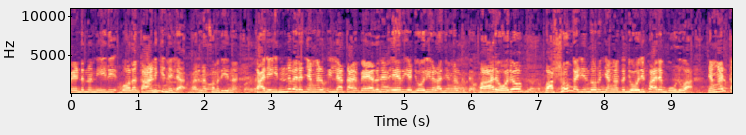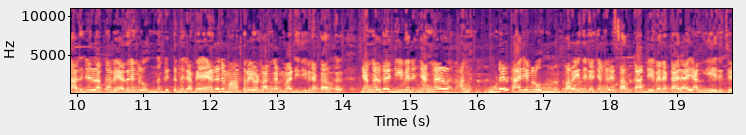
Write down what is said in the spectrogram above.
വേണ്ടുന്ന നീതി ബോധം കാണിക്കുന്നില്ല ഭരണസമിതിയിൽ നിന്ന് കാര്യം ഇന്ന് വരെ ഞങ്ങൾക്കില്ലാത്ത വേദന ഏറിയ ജോലികളാണ് ഞങ്ങൾക്ക്. ഭാരം ഓരോ വർഷവും കഴിയുന്നതോറും ഞങ്ങൾക്ക് ജോലി ഭാരം കൂടുക ഞങ്ങൾക്ക് അതിനൊക്കെ വേതനങ്ങൾ ഒന്നും കിട്ടുന്നില്ല. വേദന മാത്രമേ ഉള്ളൂ അംഗൻവാടി ജീവനക്കാർക്ക്. ഞങ്ങളുടെ ജീവൻ ഞങ്ങൾ കൂടുതൽ കാര്യങ്ങളൊന്നും പറയുന്നില്ല. ഞങ്ങളെ സർക്കാർ ജീവനക്കാരായി അംഗീകരിച്ച്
